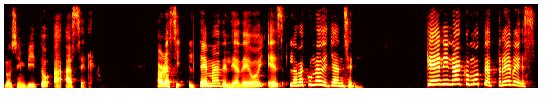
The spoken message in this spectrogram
Los invito a hacerlo. Ahora sí, el tema del día de hoy es la vacuna de Janssen. ¿Qué, Nina? ¿Cómo te atreves?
